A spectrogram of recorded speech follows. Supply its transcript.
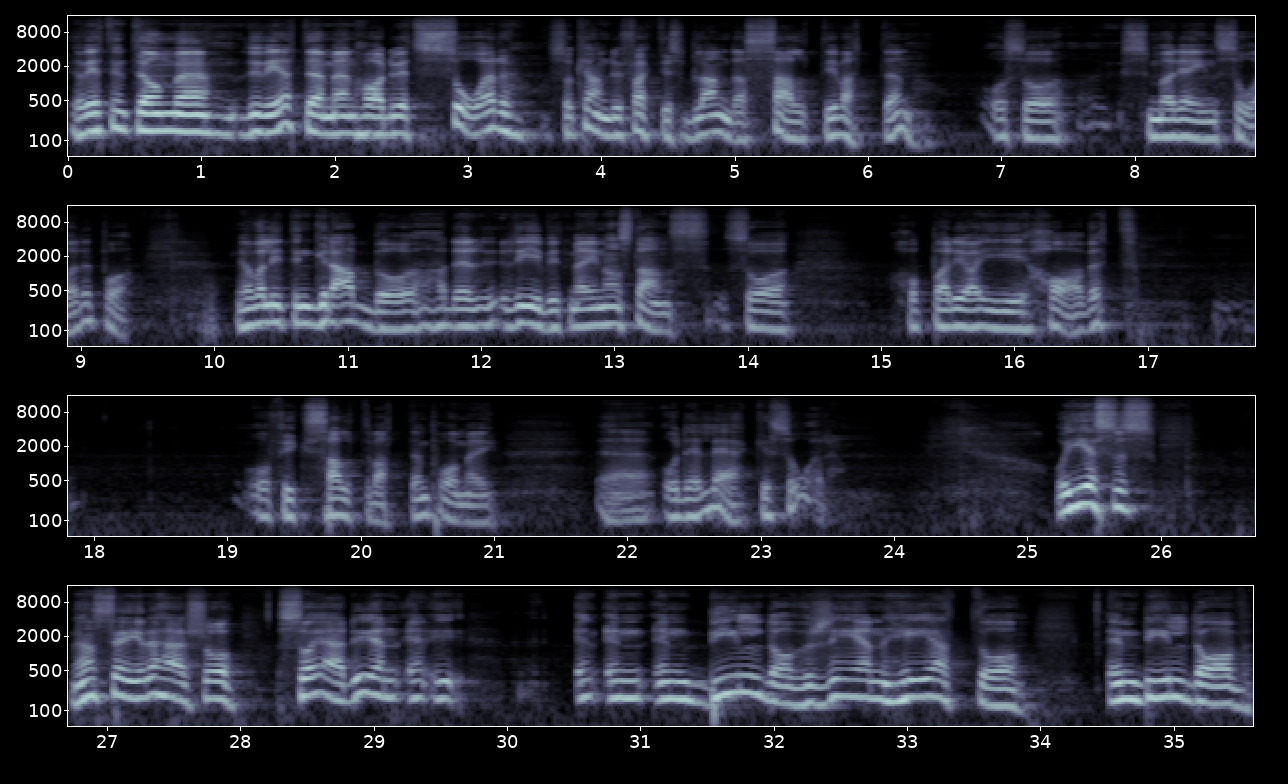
Jag vet inte om eh, du vet det, men har du ett sår så kan du faktiskt blanda salt i vatten och så smörja in såret på. När jag var liten grabb och hade rivit mig någonstans så hoppade jag i havet och fick saltvatten på mig. Eh, och det läker sår. Och Jesus, när han säger det här så, så är det en, en, en, en bild av renhet och en bild av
